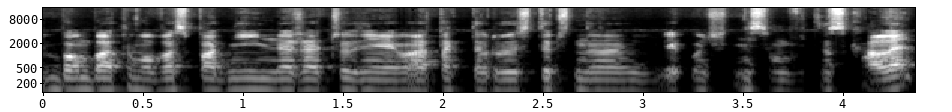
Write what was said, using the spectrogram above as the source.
bomba atomowa spadnie, inne rzeczy, nie wiem, atak terrorystyczny na jakąś niesamowitą skalę.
